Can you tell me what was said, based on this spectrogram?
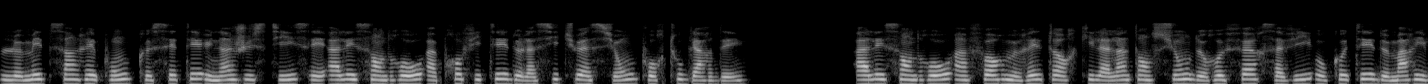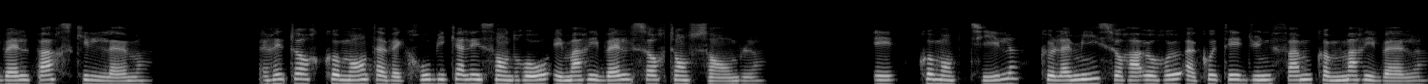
Le médecin répond que c'était une injustice et Alessandro a profité de la situation pour tout garder. Alessandro informe Rhétor qu'il a l'intention de refaire sa vie aux côtés de Maribel parce qu'il l'aime. Rhétor commente avec Ruby qu'Alessandro et Maribel sortent ensemble. Et, commente-t-il, que l'ami sera heureux à côté d'une femme comme Maribel.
